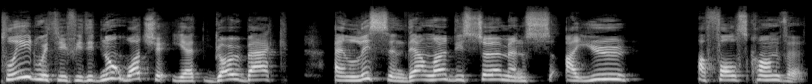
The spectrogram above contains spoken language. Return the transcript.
plead with you, if you did not watch it yet, go back and listen, download these sermons. Are you a false convert?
